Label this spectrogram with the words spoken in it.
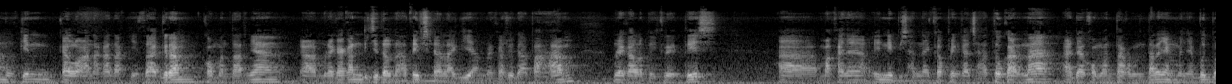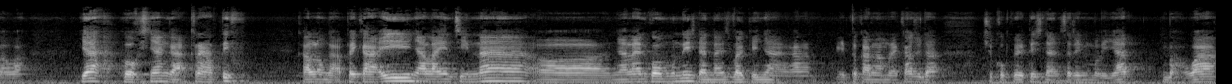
mungkin kalau anak-anak Instagram komentarnya uh, mereka kan digital native sekali lagi ya mereka sudah paham mereka lebih kritis uh, makanya ini bisa naik ke peringkat satu karena ada komentar-komentar yang menyebut bahwa ya hoaxnya nggak kreatif kalau nggak PKI nyalain Cina uh, nyalain komunis dan lain sebagainya karena itu karena mereka sudah cukup kritis dan sering melihat bahwa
